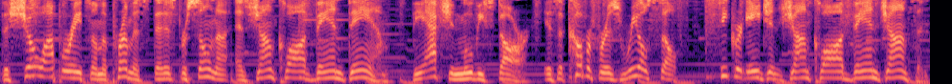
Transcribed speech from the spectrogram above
The show operates on the premise that his persona as Jean-Claude Van Damme, the action movie star, is a cover for his real self, secret agent Jean-Claude Van Johnson.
